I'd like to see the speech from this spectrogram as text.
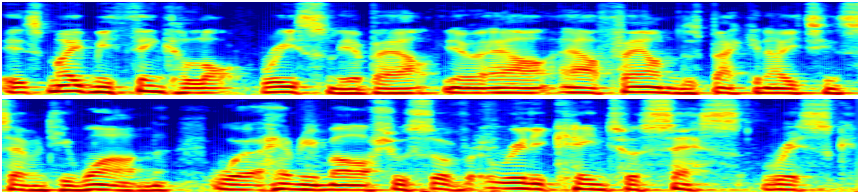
it's made me think a lot recently about you know our our founders back in 1871, where Henry Marsh was sort of really keen to assess risk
